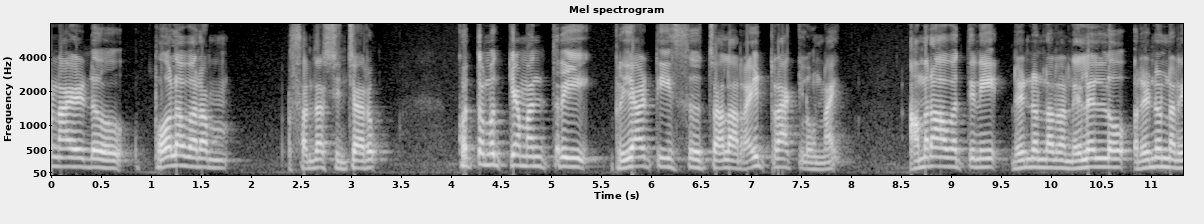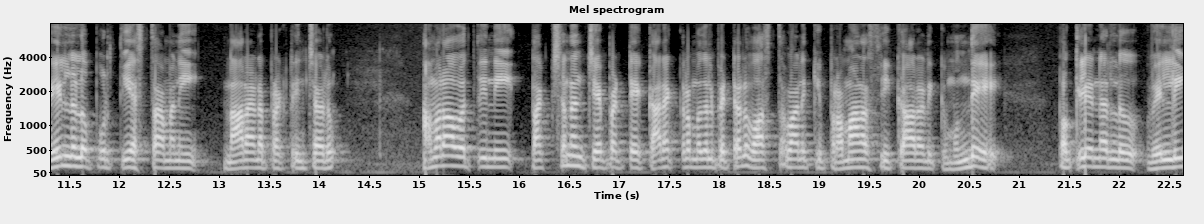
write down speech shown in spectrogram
నాయుడు పోలవరం సందర్శించారు. కొత్త ముఖ్యమంత్రి ప్రియారిటీస్ చాలా రైట్ ట్రాక్లు ఉన్నాయి. అమరావతిని రెండున్నర నెలల్లో రెండున్నర ఏళ్ళలో పూర్తి చేస్తామని నారాయణ ప్రకటించారు అమరావతిని తక్షణం చేపట్టే కార్యక్రమం మొదలుపెట్టారు వాస్తవానికి ప్రమాణ స్వీకారానికి ముందే పొక్లీనర్లు వెళ్ళి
